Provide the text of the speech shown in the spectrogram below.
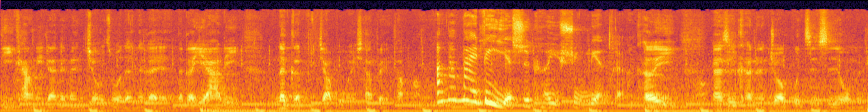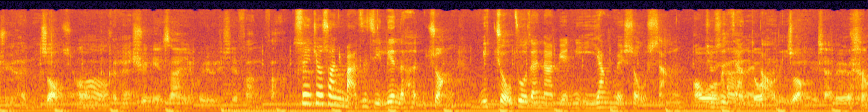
抵抗你在那边久坐的那个那个压力，那个比较不会下背痛。啊，那耐力也是可以训练的。可以。但是可能就不只是我们举很重，哦，可能训练上也会有一些方法。所以就算你把自己练得很壮，你久坐在那边，你一样会受伤，就是这样的道理。壮下背痛。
